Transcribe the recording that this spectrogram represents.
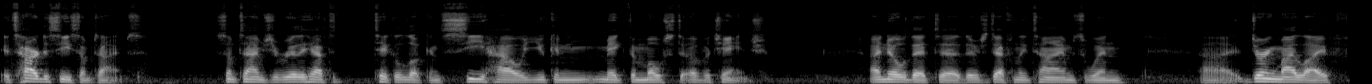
it's hard to see sometimes. Sometimes you really have to take a look and see how you can make the most of a change. I know that uh, there's definitely times when, uh, during my life,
